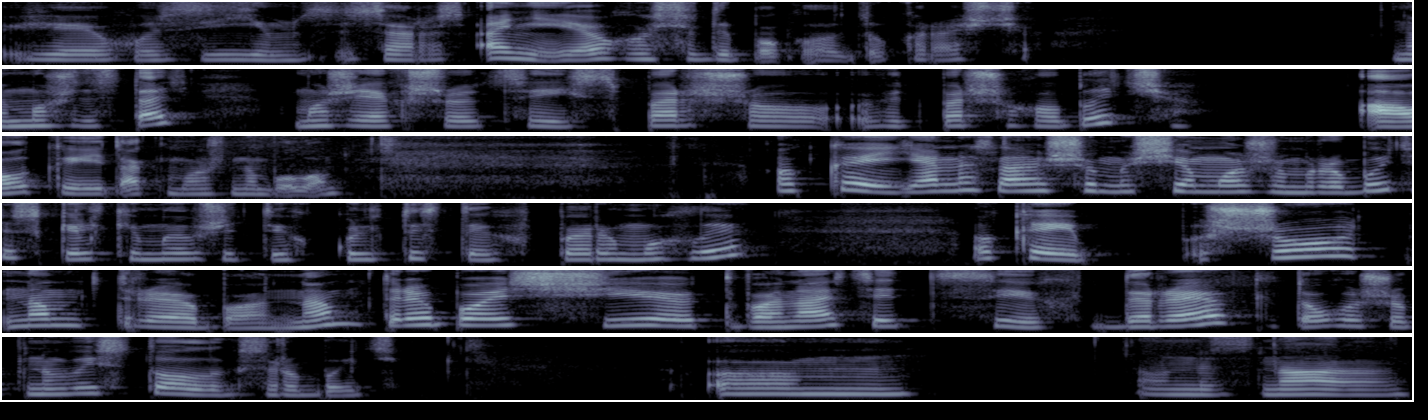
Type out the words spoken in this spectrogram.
я його з'їм зараз. А ні, я його сюди покладу краще. Не можу достати? Може, якщо цей з першого від першого обличчя? А, окей, так можна було. Окей, я не знаю, що ми ще можемо робити, оскільки ми вже тих культистів перемогли. Окей, що нам треба? Нам треба ще 12 цих дерев для того, щоб новий столик зробити. Ем, ну, не знаю.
